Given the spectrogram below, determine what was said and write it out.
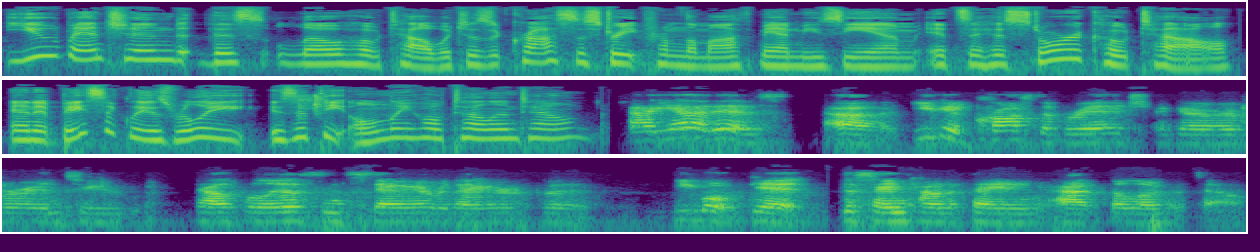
you mentioned this Lowe Hotel, which is across the street from the Mothman Museum. It's a historic hotel, and it basically is really, is it the only hotel in town? Uh, yeah, it is. Uh, you can cross the bridge and go over into Gallipolis and stay over there, but you won't get the same kind of thing at the Lowe Hotel.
